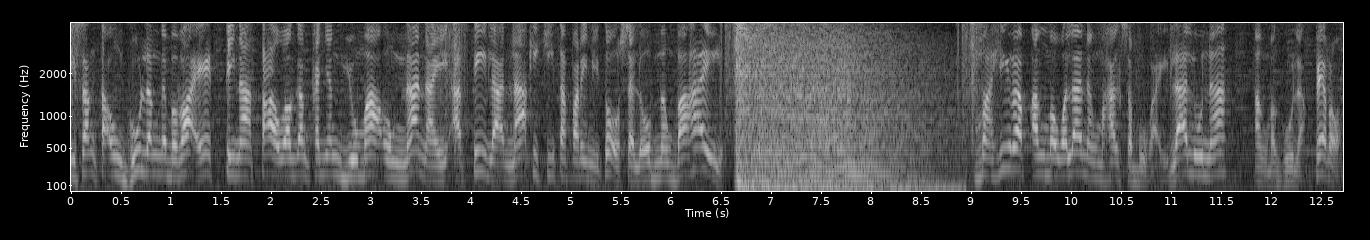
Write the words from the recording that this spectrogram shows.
Isang taong gulang na babae, tinatawag ang kanyang yumaong nanay at tila nakikita pa rin ito sa loob ng bahay. Mahirap ang mawala ng mahal sa buhay, lalo na ang magulang. Pero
